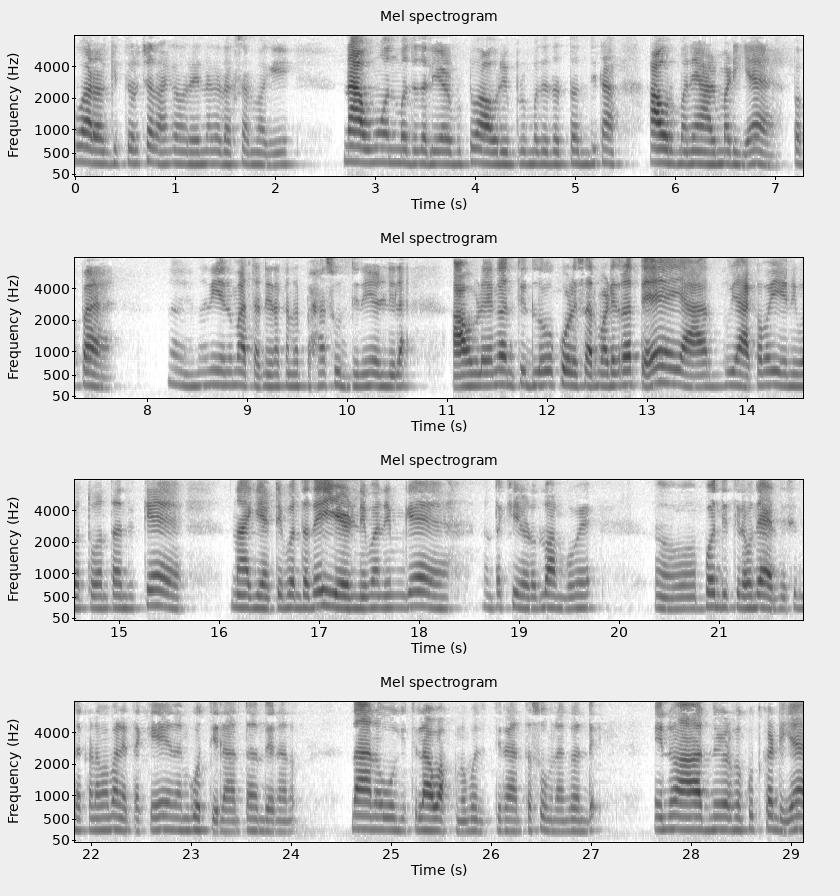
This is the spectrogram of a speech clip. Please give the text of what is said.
ಚೆನ್ನಾಗಿರತ್ತಾವು ಚೆನ್ನಾಗಿ ಚೆನ್ನಾಗವ್ರೆ ಮಾಡಿ ನಾವು ಒಂದು ಮಧ್ಯದಲ್ಲಿ ಹೇಳ್ಬಿಟ್ಟು ಅವರಿಬ್ಬರು ಮಧ್ಯದಲ್ಲಿ ತಂದಿನ ಅವ್ರ ಮನೆ ಹಾಳು ಮಾಡಿಯಾ ಪಪ್ಪ? ನಾನು ಏನು ಆ ಸುದ್ದಿನೇ ಹೇಳಿಲ್ಲ ಅವಳು ಹೆಂಗೆ ಅಂತಿದ್ಲು, ಕೋಳಿ ಸಾರು ಮಾಡಿದ್ರತ್ತೆ ಯಾರು ಯಾಕವ ಏನಿವತ್ತು ಅಂತ ಅಂದಿದ್ದಕ್ಕೆ ನಾಗೇಟಿ ಬಂದದೆ ಹೇಳಿವ ನಿಮಗೆ ಅಂತ ಕೇಳಿದ್ಲು ಹಂಗುವೆ ಬಂದಿತ್ತಿರ ಒಂದು ಎರಡು ದಿವಸದಿಂದ ಕಣವ ಮನೆ ತಕ್ಕೆ, ನನಗೆ ಗೊತ್ತಿಲ್ಲ ಅಂತ ಅಂದೆ ನಾನು. ನಾನು ಹೋಗಿತ್ತಿಲ್ಲ ಆ ಅಕ್ಕನೂ ಬಂದಿತ್ತಿಲ್ಲ ಅಂತ ಸುಮ್ಮನೆ ಅಂದೆ. ಇನ್ನು ಅದನ್ನ ಹೇಳ್ಕೊಂಡು ಕೂತ್ಕೊಂಡಿಯಾ?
